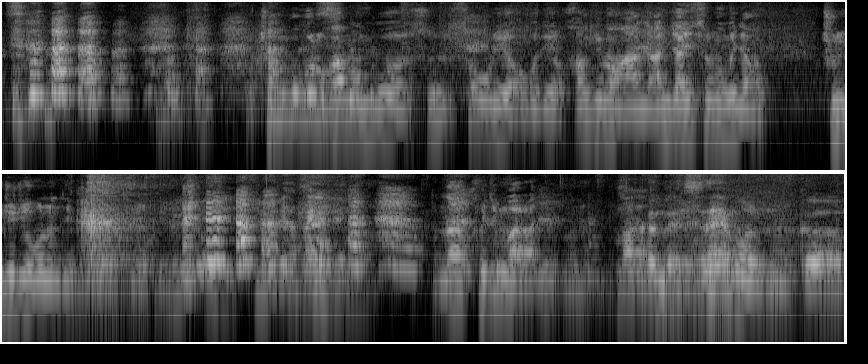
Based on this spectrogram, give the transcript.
전국으로 가면 뭐 서- 서울이야 어디야 가기만 안- 앉아 있으면 그냥 줄줄이 오는데 뭐 어떻게 줄줄이 사탕이 되는 나 거짓말 아니 그거는. 맞아. 근데 선생님은 그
